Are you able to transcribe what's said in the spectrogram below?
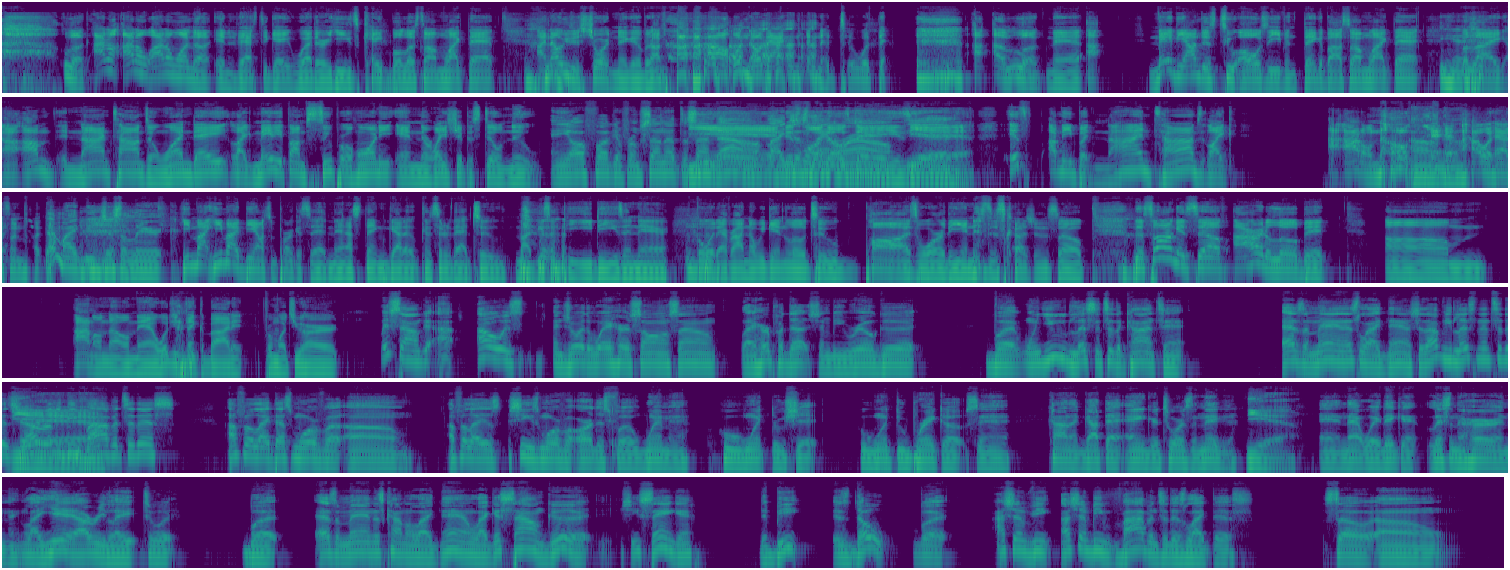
Look, I don't, I don't, I don't want to investigate whether he's capable of something like that. I know he's a short nigga, but I'm, I don't know that nothing to do with that. I, I, look, man, I, maybe I'm just too old to even think about something like that. Yeah. But like, I, I'm nine times in one day. Like, maybe if I'm super horny and the relationship is still new, And y'all fucking from sun up to sundown, yeah, like just one of those around. days. Yeah. it's. I mean, but nine times, like, I, I don't know. I don't know. I would have some. That might be just a lyric. He might he might be on some Percocet, man. That's the thing. We got to consider that too. Might be some PEDs in there, but whatever. I know we're getting a little too pause worthy in this discussion. So, the song itself, I heard a little bit. Um, I don't know, man. What do you think about it from what you heard? It sound good. I, I always enjoy the way her songs sound. Like her production be real good. But when you listen to the content, as a man, it's like, damn, should I be listening to this? Should I really be vibing to this? I feel like that's more of a um I feel like she's more of an artist for women who went through shit, who went through breakups and kind of got that anger towards a nigga. Yeah, and that way they can listen to her and like, yeah, I relate to it. But as a man, it's kind of like, damn, like it sound good. She's singing, the beat is dope, but I shouldn't be, I shouldn't be vibing to this like this. So, um,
